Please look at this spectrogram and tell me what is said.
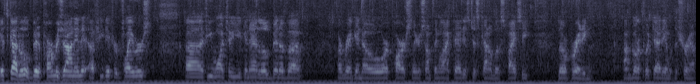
It's got a little bit of Parmesan in it, a few different flavors. Uh, if you want to, you can add a little bit of uh, oregano or parsley or something like that. It's just kind of a little spicy little breading. I'm going to put that in with the shrimp.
